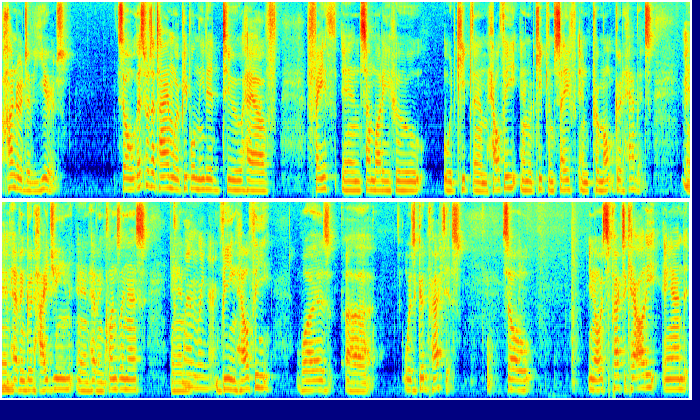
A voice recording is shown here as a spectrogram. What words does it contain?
hundreds of years. So this was a time where people needed to have faith in somebody who would keep them healthy and would keep them safe and promote good habits and having good hygiene and having cleanliness and Cleanliness. being healthy was uh, was good practice. So, you know, it's practicality and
